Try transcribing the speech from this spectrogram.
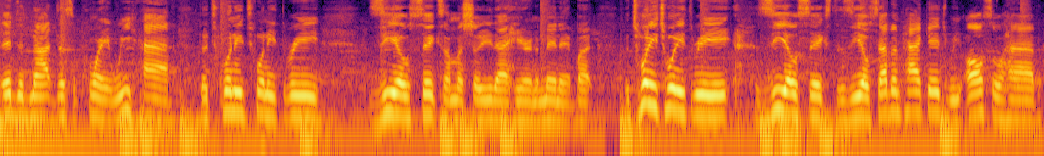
it did not disappoint. We have the 2023 Z06. I'm gonna show you that here in a minute, but the 2023 Z06, the Z07 package, we also have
